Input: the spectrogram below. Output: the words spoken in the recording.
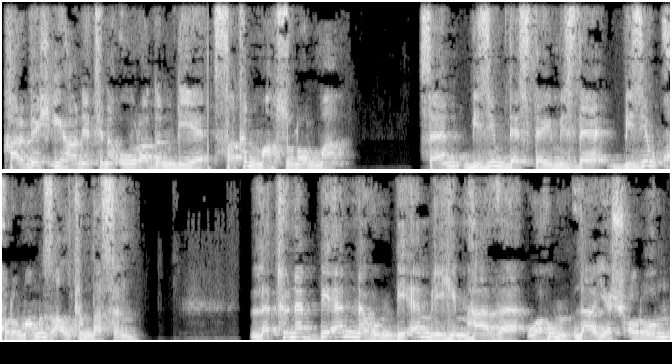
kardeş ihanetine uğradım diye sakın mahzun olma. Sen bizim desteğimizde, bizim korumamız altındasın. لَتُنَبِّئَنَّهُمْ بِأَمْرِهِمْ هَذَا وَهُمْ لَا يَشْعُرُونَ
